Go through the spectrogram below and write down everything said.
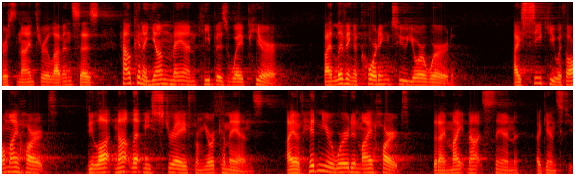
verse 9 through 11 says, How can a young man keep his way pure? By living according to your word. I seek you with all my heart. Do not let me stray from your commands. I have hidden your word in my heart that I might not sin against you.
